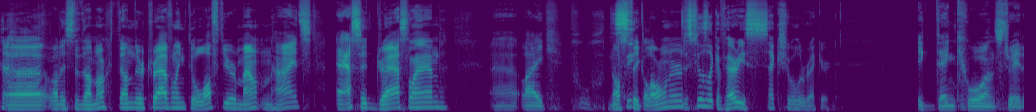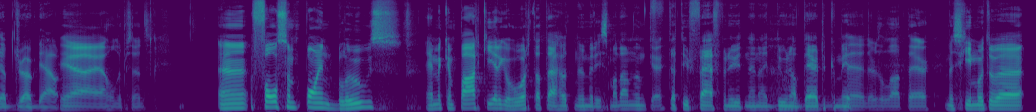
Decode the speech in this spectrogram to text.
Eh, wat is er dan nog? Thunder Traveling to Loftier Mountain Heights. Acid Grassland. eh, like, Gnostic Loners. This feels like a very sexual record. Ik denk gewoon straight up drugged out. Ja, ja, 100%. Eh, Folsom Point Blues. Heb ik een paar keer gehoord dat dat het nummer is. Maar dan Oké. dat duurt vijf minuten en I do not dare to commit. Man, there's a lot there. Misschien moeten we...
